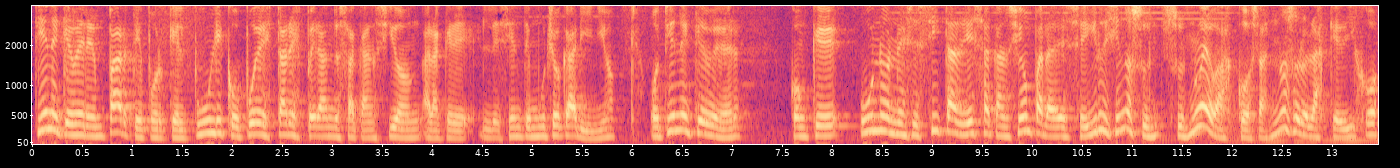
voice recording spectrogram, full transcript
tiene que ver en parte porque el público puede estar esperando esa canción a la que le siente mucho cariño, o tiene que ver con que uno necesita de esa canción para seguir diciendo sus, sus nuevas cosas, no solo las que dijo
